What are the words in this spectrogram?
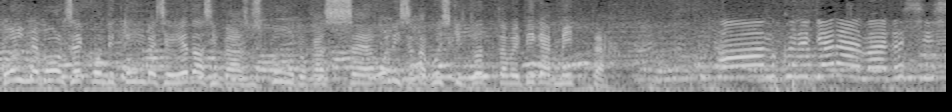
kolm ja pool sekundit umbes jäi edasipääsus puudu, kas oli seda kuskilt võtta või pigem mitte? kui nüüd järele mõelda, siis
